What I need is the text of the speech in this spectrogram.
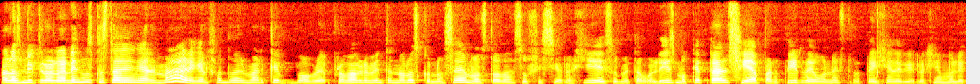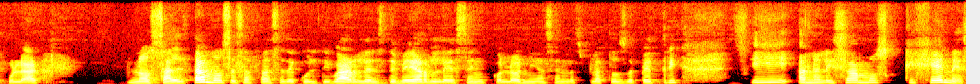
a los microorganismos que están en el mar, en el fondo del mar, que probablemente no los conocemos, toda su fisiología y su metabolismo. ¿Qué tal si a partir de una estrategia de biología molecular nos saltamos esa fase de cultivarles, de verles en colonias en los platos de Petri? Y analizamos qué genes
